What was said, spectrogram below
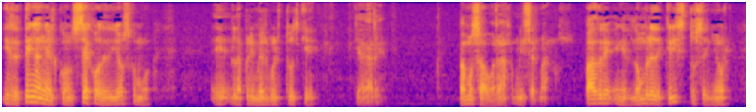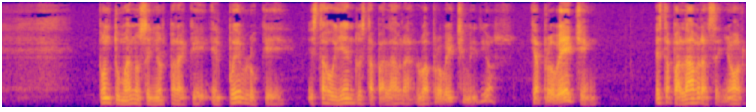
y retengan el consejo de Dios como eh, la primer virtud que, que agarré. Vamos a orar, mis hermanos. Padre, en el nombre de Cristo, Señor, pon tu mano, Señor, para que el pueblo que está oyendo esta palabra lo aproveche, mi Dios, que aprovechen esta palabra, Señor,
